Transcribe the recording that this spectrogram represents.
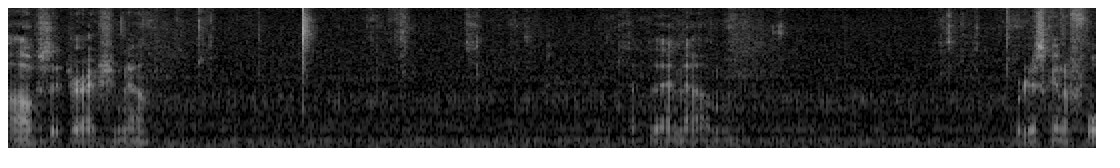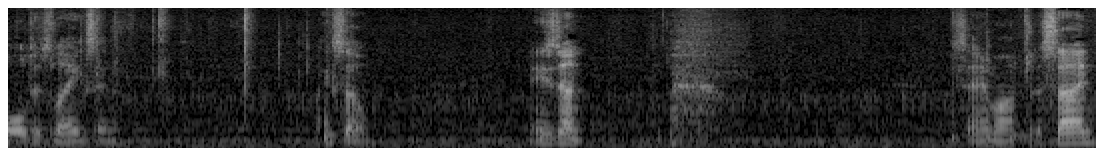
opposite direction now. And then um, we're just going to fold his legs in like so. And he's done. Set him off to the side.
